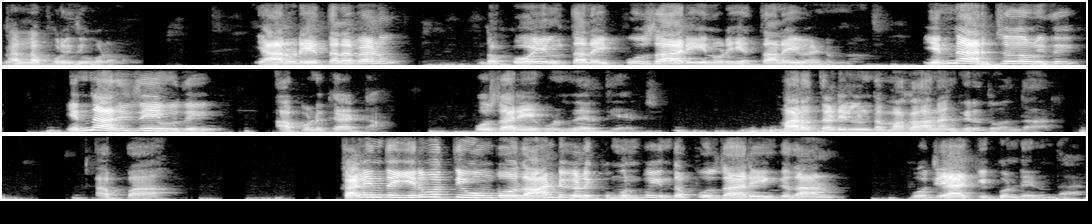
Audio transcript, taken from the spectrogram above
நல்லா புரிந்து கொள்ளணும். யாருடைய தலை வேணும்? இந்த கோயில் தலை பூசாரியினுடைய தலை வேண்டும்னா. என்ன அர்ச்சகம் இது? என்ன அதிசயம் இது? அப்படின்னு கேட்டான். பூசாரியை கொண்டு நிறுத்தியாச்சு. மரத்தடியில் இருந்த மகான் அங்கிருந்து வந்தார். அப்பா கழிந்த இருபத்தி ஒன்பது ஆண்டுகளுக்கு முன்பு இந்த பூசாரி இங்குதான் பூஜையாக்கி கொண்டிருந்தார்.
